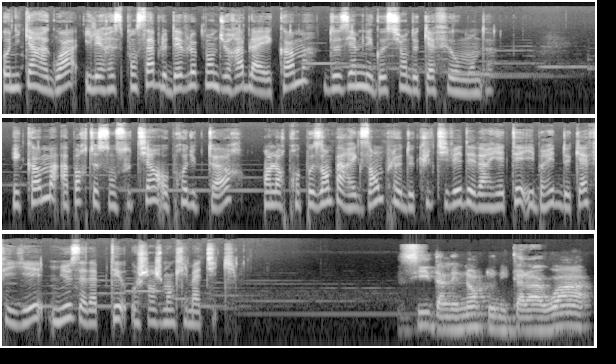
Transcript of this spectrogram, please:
Au Nicaragua, il est responsable développement durable à Ecom, deuxième négociant de café au monde. Ecom apporte son soutien aux producteurs en leur proposant par exemple de cultiver des variétés hybrides de caféiers mieux adaptées au changement climatique. Si dans le nord du Nicaragua,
